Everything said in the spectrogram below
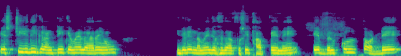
ਇਸ ਚੀਜ਼ ਦੀ ਗਰੰਟੀ ਕਿਵੇਂ ਲੈ ਰਹੇ ਹੋ ਕਿ ਜਿਹੜੇ ਨਵੇਂ ਜਥੇਦਾਰ ਤੁਸੀਂ ਥਾਪੇ ਨੇ, ਇਹ ਬਿਲਕੁਲ ਤੁਹਾਡੇ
